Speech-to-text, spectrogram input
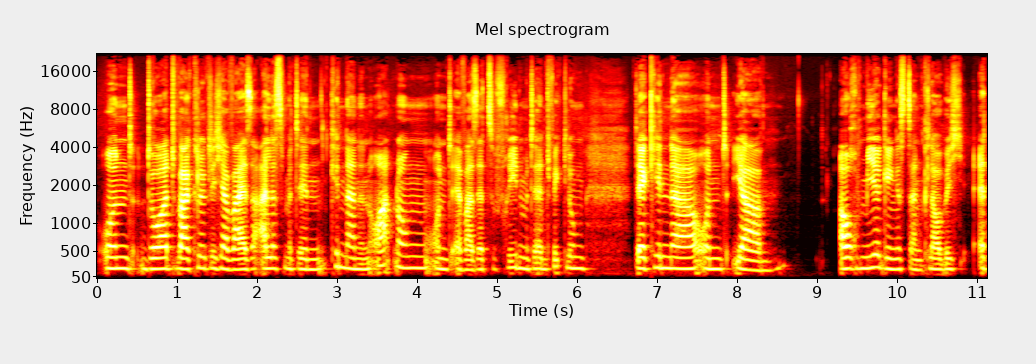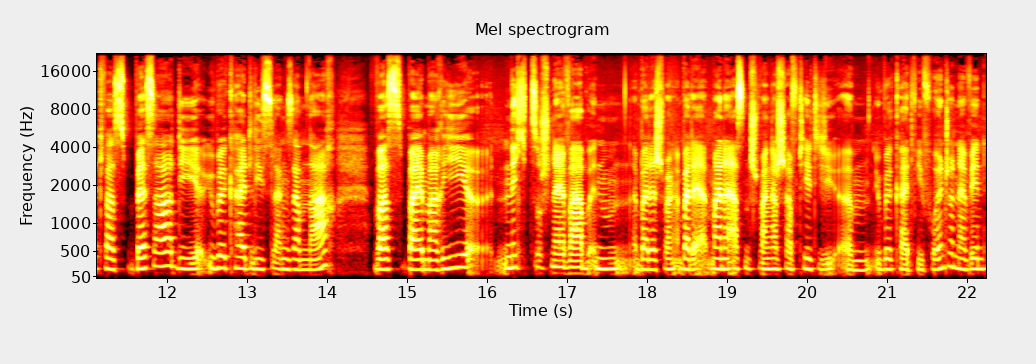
Und dort war glücklicherweise alles mit den Kindern in Ordnung und er war sehr zufrieden mit der Entwicklung der Kinder. Und ja, auch mir ging es dann, glaube ich, etwas besser. Die Übelkeit ließ langsam nach, was bei Marie nicht so schnell war. In, bei der, Schwang bei der, meiner ersten Schwangerschaft hielt die ähm, Übelkeit, wie vorhin schon erwähnt,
